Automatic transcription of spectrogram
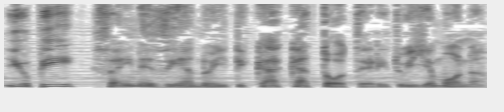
οι οποίοι θα είναι διανοητικά κατώτεροι του ηγεμόνα.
